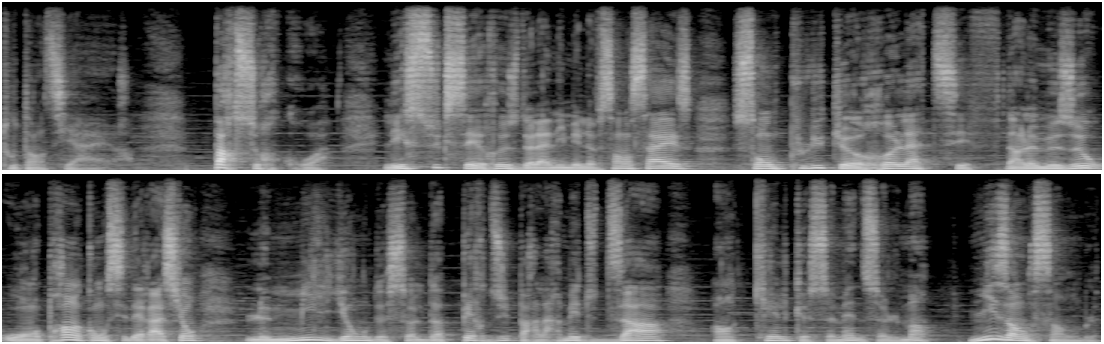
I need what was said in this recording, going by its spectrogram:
tout entière. Par surcroît, les succès russes de l'année 1916 sont plus que relatifs dans la mesure où on prend en considération le million de soldats perdus par l'armée du tsar en quelques semaines seulement. Mis ensemble,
